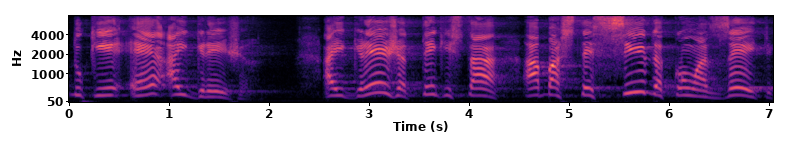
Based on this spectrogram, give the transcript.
do que é a igreja. A igreja tem que estar abastecida com azeite,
